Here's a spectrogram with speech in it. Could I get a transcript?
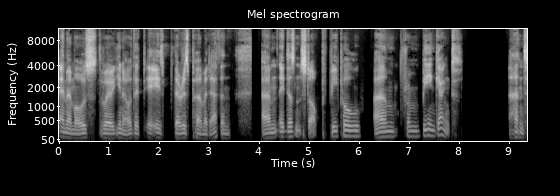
MMOs where you know that it is there is permadeath, and um, it doesn't stop people um, from being ganked. And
